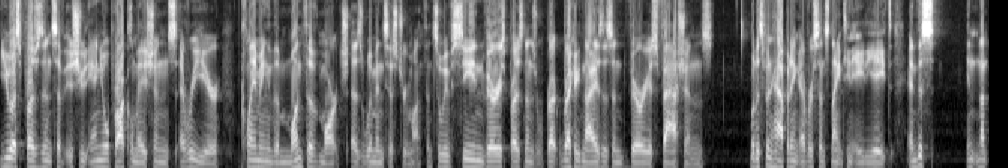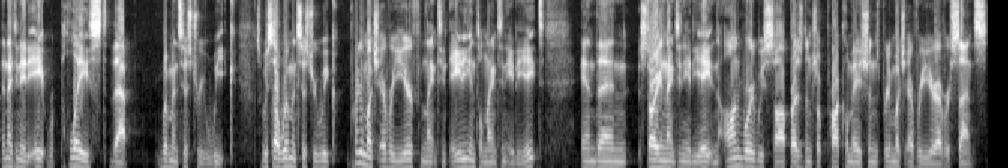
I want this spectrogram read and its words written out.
U.S. presidents have issued annual proclamations every year claiming the month of March as Women's History Month. And so we've seen various presidents re- recognize this in various fashions, but it's been happening ever since 1988. And this, in, in 1988, replaced that Women's History Week. So we saw Women's History Week pretty much every year from 1980 until 1988. And then starting in 1988 and onward, we saw presidential proclamations pretty much every year ever since.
